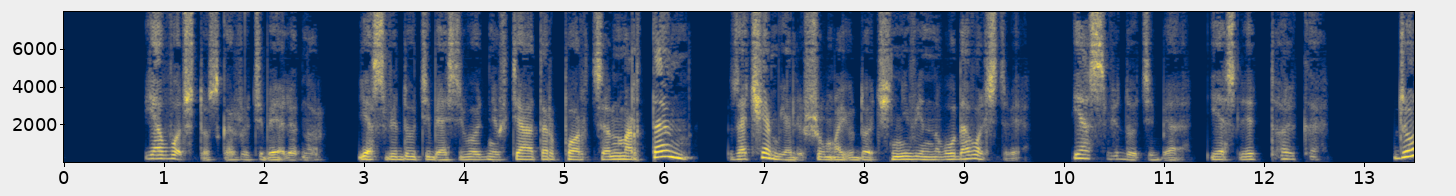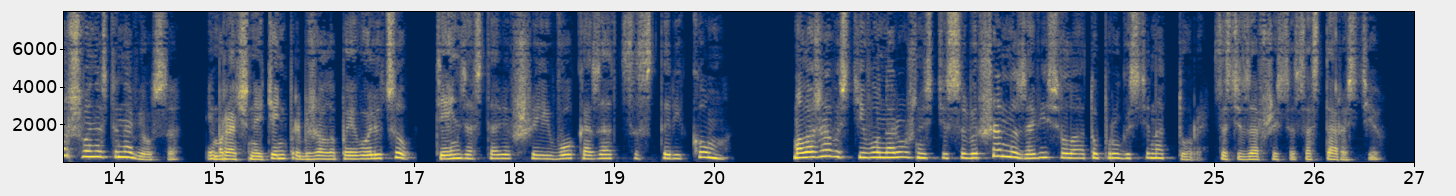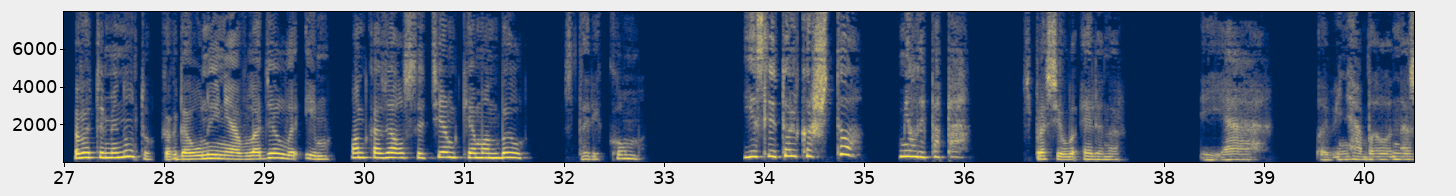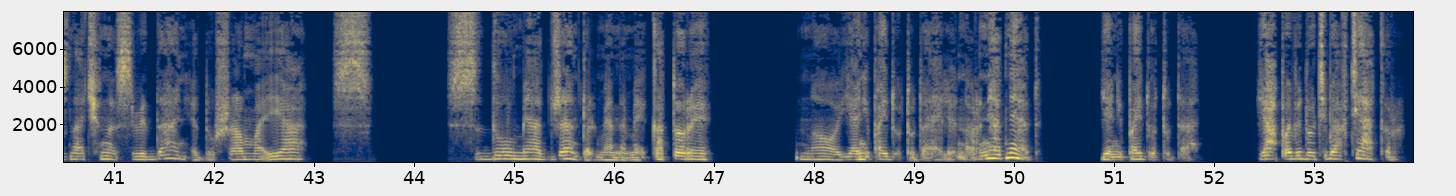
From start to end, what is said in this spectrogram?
Я вот что скажу тебе, Эленор. Я сведу тебя сегодня в театр Порт Сен-Мартен, Зачем я лишу мою дочь невинного удовольствия? Я сведу тебя, если только...» Джордж Ван остановился, и мрачная тень пробежала по его лицу, тень, заставившая его казаться стариком. Моложавость его наружности совершенно зависела от упругости натуры, состязавшейся со старостью. В эту минуту, когда уныние овладело им, он казался тем, кем он был — стариком. «Если только что, милый папа?» — спросила Эленор. «Я... У меня было назначено свидание, душа моя, с... с двумя джентльменами, которые... Но я не пойду туда, Эленор. Нет-нет, я не пойду туда. Я поведу тебя в театр.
